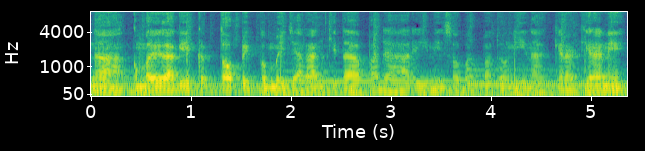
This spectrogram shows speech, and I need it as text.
Nah, kembali lagi ke topik pembicaraan kita pada hari ini, Sobat Patoni. Nah, kira-kira nih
